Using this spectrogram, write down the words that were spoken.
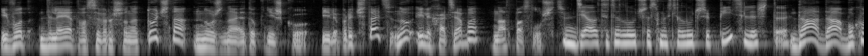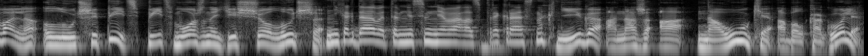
И вот для этого совершенно точно нужно эту книжку или прочитать, ну или хотя бы нас послушать. Делать это лучше, в смысле лучше пить или что? Да, да, буквально лучше пить. Пить можно еще лучше. Никогда в этом не сомневалась, прекрасно. Книга, она же о науке об алкоголе,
